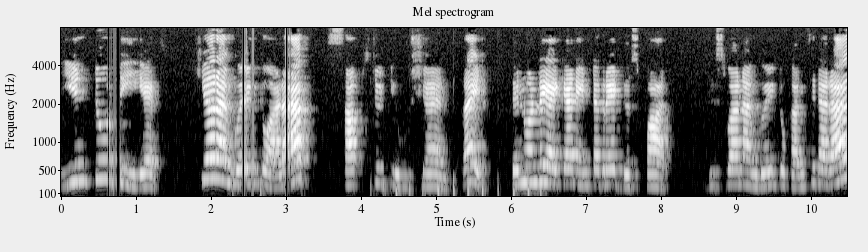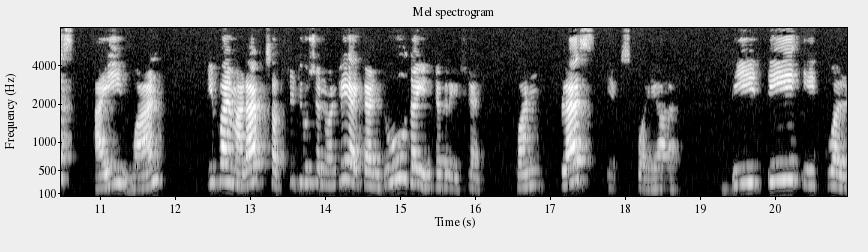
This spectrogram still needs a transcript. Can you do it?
into dx. Here i am going to adapt substitution right? Then only i can integrate this part. This one i am going to consider as i1 If I am adapt substitution only, I can do the integration. 1 plus x square dt equal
